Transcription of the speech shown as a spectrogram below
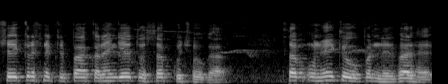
श्री कृष्ण कृपा करेंगे तो सब कुछ होगा। सब उन्हीं के ऊपर निर्भर है।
